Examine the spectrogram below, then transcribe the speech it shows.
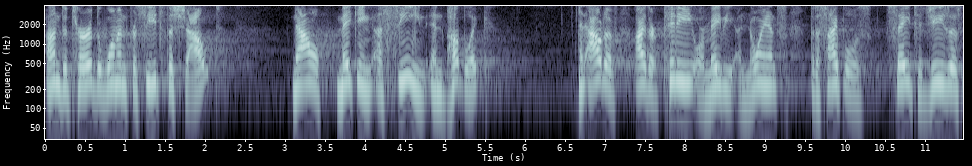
Undeterred, the woman proceeds to shout, now making a scene in public. And out of either pity or maybe annoyance, the disciples say to Jesus,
